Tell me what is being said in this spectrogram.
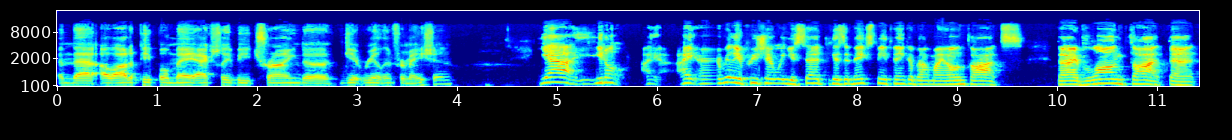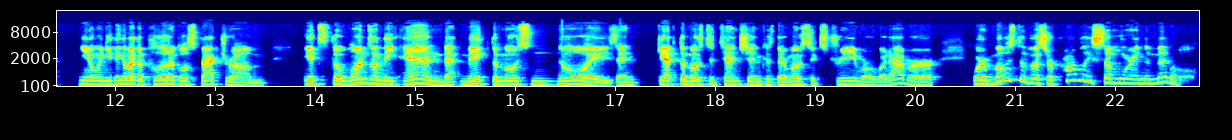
and that a lot of people may actually be trying to get real information? Yeah, you know, I, I really appreciate what you said because it makes me think about my own thoughts that I've long thought that, you know, when you think about the political spectrum, it's the ones on the end that make the most noise and get the most attention because they're most extreme or whatever, where most of us are probably somewhere in the middle,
